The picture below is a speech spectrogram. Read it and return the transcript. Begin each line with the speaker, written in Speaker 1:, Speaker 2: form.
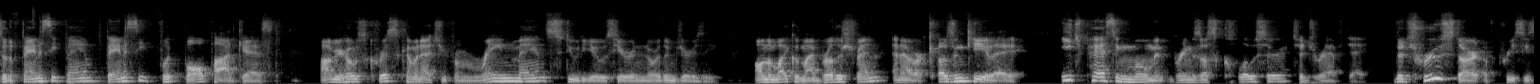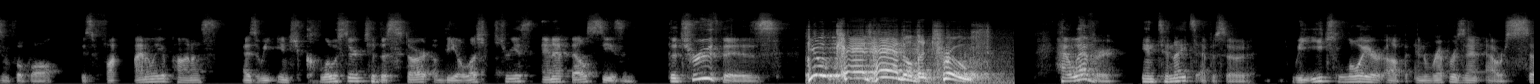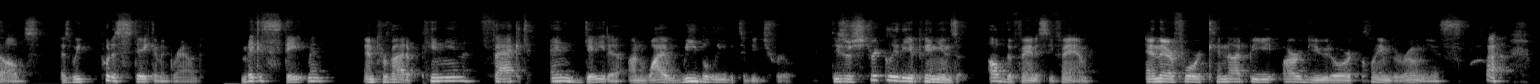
Speaker 1: to the Fantasy Fam Fantasy Football Podcast. I'm your host, Chris, coming at you from Rain Man Studios here in Northern Jersey. On the mic with my brother Sven and our cousin Keeley. Each passing moment brings us closer to draft day. The true start of preseason football is finally upon us as we inch closer to the start of the illustrious NFL season. The truth is,
Speaker 2: You can't handle the truth!
Speaker 1: However, in tonight's episode, we each lawyer up and represent ourselves as we put a stake in the ground, make a statement, and provide opinion, fact, and data on why we believe it to be true. These are strictly the opinions of the fantasy fam, and therefore cannot be argued or claimed erroneous.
